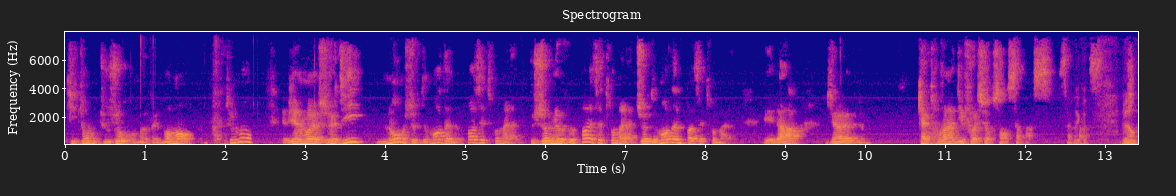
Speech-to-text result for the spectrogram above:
qui tombent toujours au mauvais moment tout le monde eh bien moi je dis non je demande à ne pas être malade. Je ne veux pas être malade. Je demande à ne pas être malade et là 90 fois sur 100 ça passe. Ça passe. Alors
